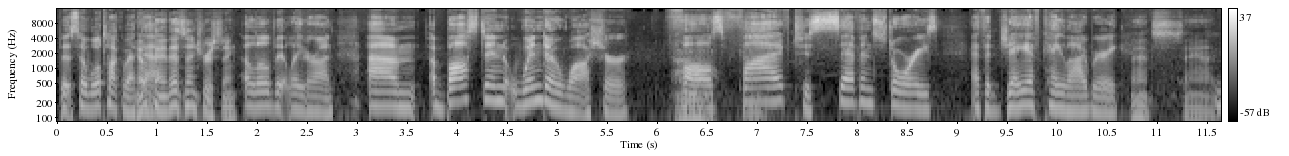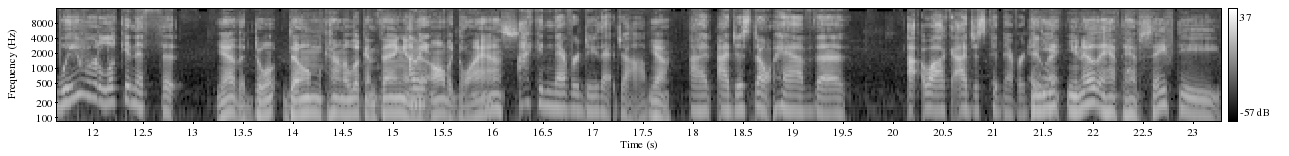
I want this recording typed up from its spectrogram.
But so we'll talk about that. Okay, that's interesting. A little bit later on. Um, a Boston window washer Oh, falls five to seven stories at the JFK Library. That's sad. We were looking at the. Yeah, the do- dome kind of looking thing and I the- all the glass. I could never do that job. Yeah. I I just don't have the. I, well, I, I just could never do and you, it. you know they have to have safety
